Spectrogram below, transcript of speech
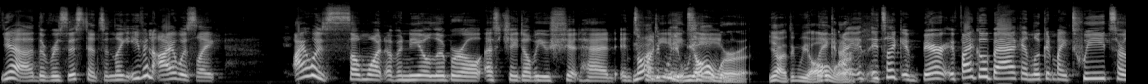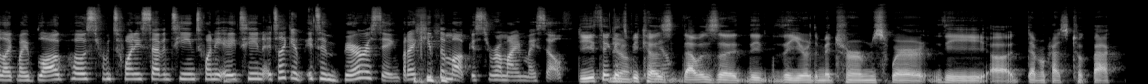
yeah the resistance. And like even I was like I was somewhat of a neoliberal SJW shithead in no, 2018. I think we, we all were. Yeah, I think we all like, were. I, it's like embar- if I go back and look at my tweets or like my blog posts from 2017, 2018, it's like it's embarrassing, but I keep them up just to remind myself. Do you think yeah. it's because you know? that was the, the, the year of the midterms where the uh, Democrats took back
